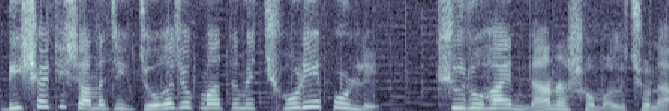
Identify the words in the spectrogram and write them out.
বিষয়টি সামাজিক যোগাযোগ মাধ্যমে ছড়িয়ে পড়লে শুরু হয় নানা সমালোচনা।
